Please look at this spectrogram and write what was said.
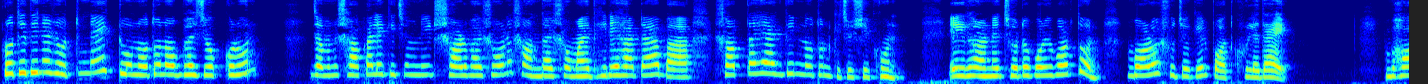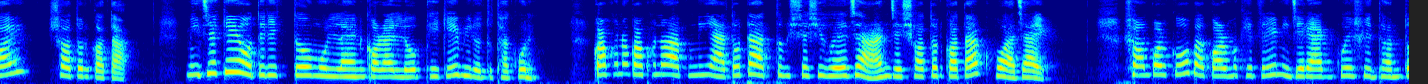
প্রতিদিনের রুটিনে একটু নতুন অভ্যাস যোগ করুন। যেমন সকালে কিছু মিনিট স্বরভাষণ সন্ধ্যার সময় ধীরে হাঁটা বা সপ্তাহে একদিন নতুন কিছু শিখুন। এই ধরনের ছোট পরিবর্তন বড় সুযোগের পথ খুলে দেয়। ভয়, সতর্কতা। নিজেকে অতিরিক্ত মূল্যায়ন করার লোভ থেকে বিরত থাকুন। কখনো কখনো আপনি এতটা আত্মবিশ্বাসী হয়ে যান যে সতর্কতা খোয়া যায়। সম্পর্ক বা কর্মক্ষেত্রে নিজের একগুয়ে সিদ্ধান্ত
